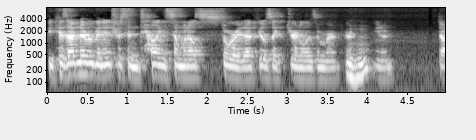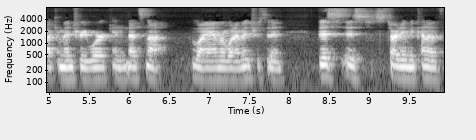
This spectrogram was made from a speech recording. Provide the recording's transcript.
because I've never been interested in telling someone else's story. That feels like journalism or, or Mhm. you know documentary work, and that's not who I am or what I'm interested in. This is starting to kind of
